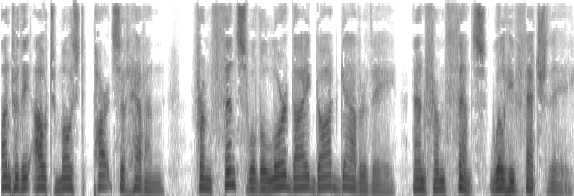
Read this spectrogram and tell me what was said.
unto the outmost parts of heaven, from thence will the Lord thy God gather thee, and from thence will he fetch thee.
